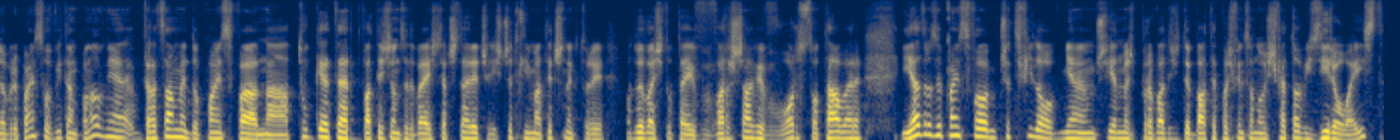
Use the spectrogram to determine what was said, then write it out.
dobry Państwu, witam ponownie. Wracamy do Państwa na Together 2024, czyli szczyt klimatyczny, który odbywa się tutaj w Warszawie, w Warsaw Tower. I ja, drodzy Państwo, przed chwilą miałem przyjemność prowadzić debatę poświęconą światowi Zero Waste,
